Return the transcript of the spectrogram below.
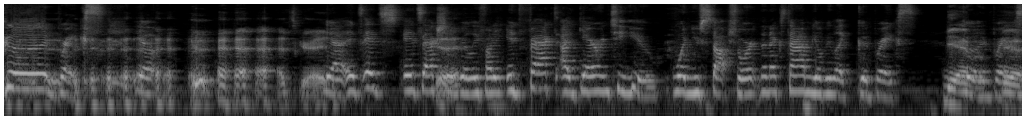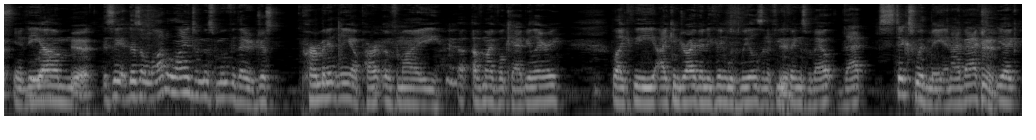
good brakes." Yeah, That's great. yeah. It's it's it's actually Yeah. really funny. In fact, I guarantee you, when you stop short the next time, you'll be like, "Good brakes, Yeah. good brakes." Yeah, the um, Yeah. see, there's a lot of lines in this movie that are just permanently a part of my uh, of my vocabulary. Like the I can drive anything with wheels and a few Yeah. things without. That sticks with me, and I've actually like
